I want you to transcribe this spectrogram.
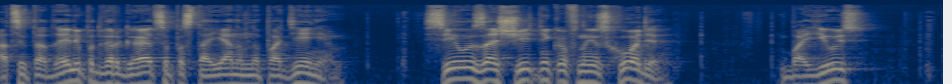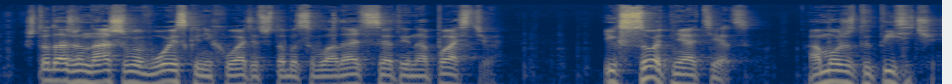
а цитадели подвергаются постоянным нападениям. Силы защитников на исходе. Боюсь, что даже нашего войска не хватит, чтобы совладать с этой напастью. Их сотни, отец, а может и тысячи.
